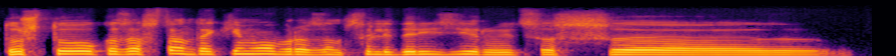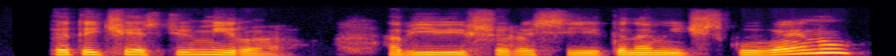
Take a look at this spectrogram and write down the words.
То, что Казахстан таким образом солидаризируется с э, этой частью мира, объявившей России экономическую войну,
